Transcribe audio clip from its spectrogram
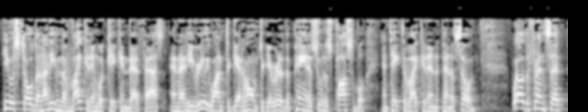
He was told that not even the Vicodin would kick in that fast and that he really wanted to get home to get rid of the pain as soon as possible and take the Vicodin and the penicillin. Well, the friend said,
